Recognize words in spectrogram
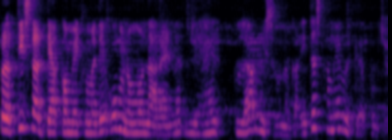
प्रतिसाद द्या कमेंटमध्ये ओम नमो नारायण लिहायला विसरू नका. इथंच थांबूया. भेटूया पुढच्या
